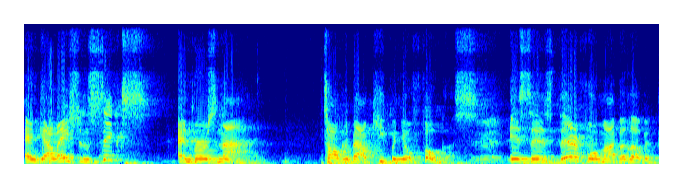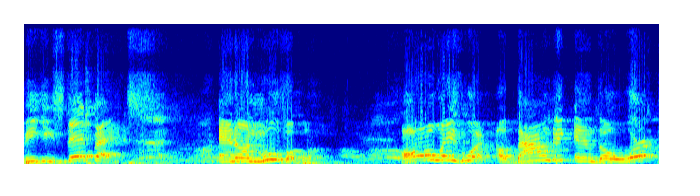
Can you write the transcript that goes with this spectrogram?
and Galatians 6 and verse 9, talking about keeping your focus. It says, Therefore, my beloved, be ye steadfast and unmovable, always what? Abounding in the work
